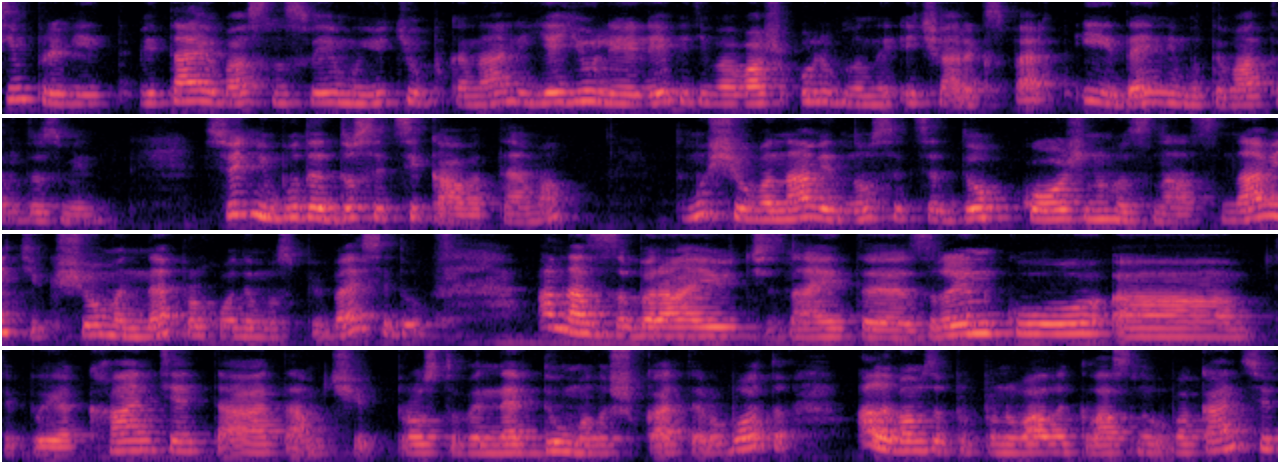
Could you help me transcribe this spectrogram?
Всім привіт! Вітаю вас на своєму YouTube каналі. Я Юлія Лебедєва, ваш улюблений HR-експерт і ідейний мотиватор до змін. Сьогодні буде досить цікава тема, тому що вона відноситься до кожного з нас, навіть якщо ми не проходимо співбесіду, а нас забирають, знаєте, з ринку, а, типу як хантять, та там чи просто ви не думали шукати роботу, але вам запропонували класну вакансію,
